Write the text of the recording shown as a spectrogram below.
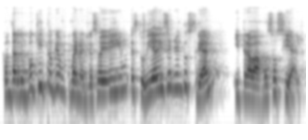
contarte un poquito que, bueno, yo soy, estudié diseño industrial y trabajo social,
